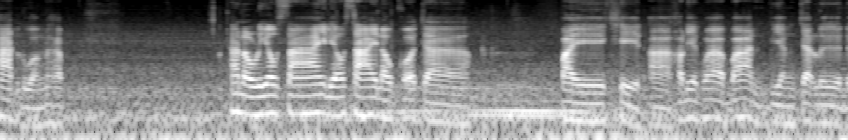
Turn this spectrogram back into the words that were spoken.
ธาตุหลวงนะครับ ถ้าเราเลี้ยวซ้ายเลี้ยวซ้ายเราก็จะไปเขตอ่าเขาเรียกว่าบ้านเวียงเจริญ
